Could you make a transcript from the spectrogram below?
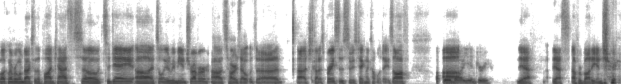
Welcome everyone back to the podcast. So today uh, it's only going to be me and Trevor. Uh, Tar's out with uh, uh, just got his braces, so he's taking a couple of days off. Upper Uh, body injury. Yeah, yes, upper body injury.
